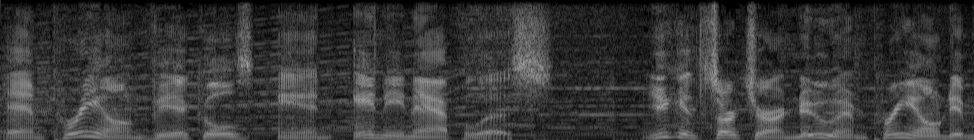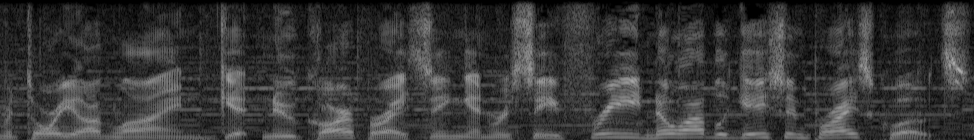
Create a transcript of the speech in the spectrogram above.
and pre-owned vehicles in Indianapolis. You can search our new and pre-owned inventory online, get new car pricing, and receive free no-obligation price quotes.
